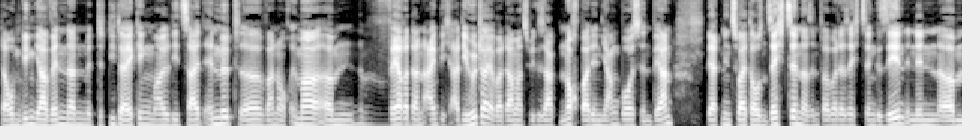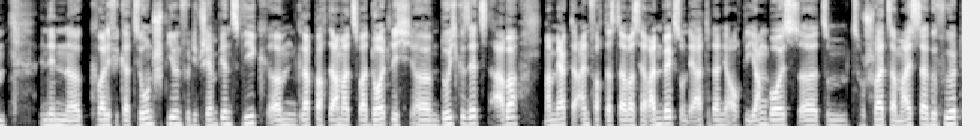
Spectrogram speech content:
darum ging, ja, wenn dann mit Dieter Hecking mal die Zeit endet, äh, wann auch immer, ähm, wäre dann eigentlich Adi Hütter. Er war damals, wie gesagt, noch bei den Young Boys in Bern. Wir hatten ihn 2016, da sind wir bei der 16 gesehen, in den, ähm, in den äh, Qualifikationsspielen für die Champions League. Ähm, Gladbach damals zwar deutlich äh, durchgesetzt, aber man merkte einfach, dass da was heranwächst und er hatte dann ja auch die Young Boys äh, zum, zum Schweizer Meister geführt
